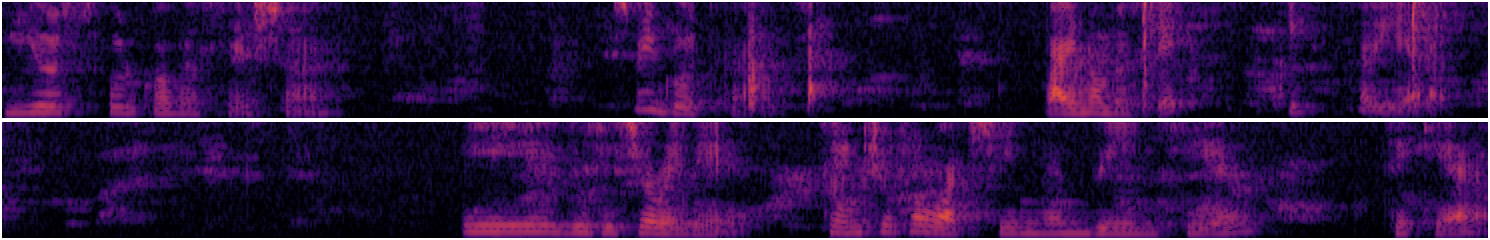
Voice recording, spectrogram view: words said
useful conversation. Three good cards by number six it's a yes. If this is your reading thank you for watching and being here. Take care.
